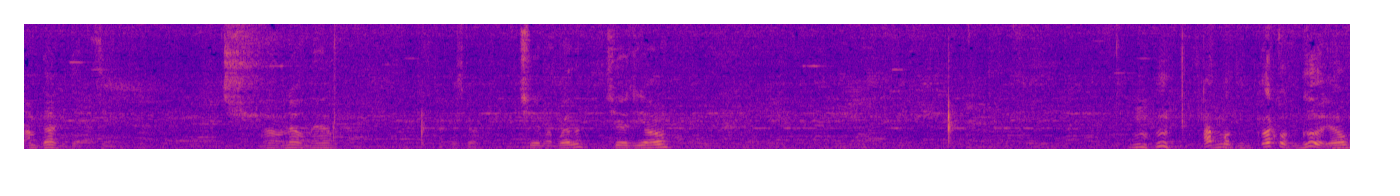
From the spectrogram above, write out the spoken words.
I'm done today, I think. I don't know, man. Let's go. Cheers, my brother. Cheers, y'all. Mm-hmm. That's fucking, that's fucking good, yo.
